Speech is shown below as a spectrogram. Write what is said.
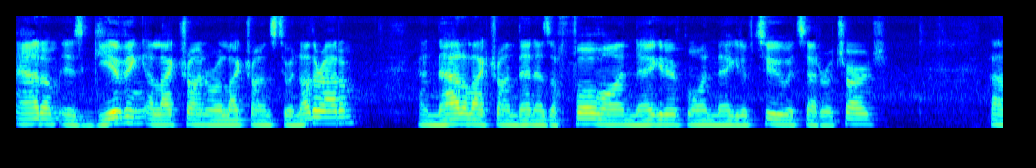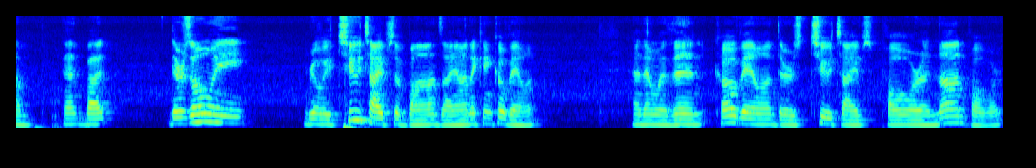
atom is giving electron or electrons to another atom, and that electron then has a full on negative one, negative two, etc. charge. Um, and, but there's only really two types of bonds, ionic and covalent. And then within covalent, there's two types, polar and nonpolar.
